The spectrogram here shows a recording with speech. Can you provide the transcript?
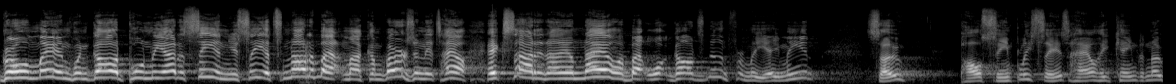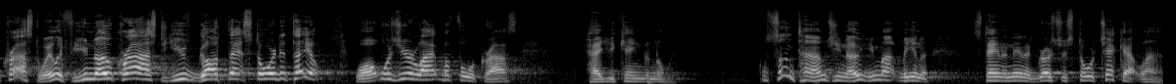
grown man when God pulled me out of sin. You see, it's not about my conversion, it's how excited I am now about what God's done for me. Amen. So, Paul simply says how he came to know Christ. Well, if you know Christ, you've got that story to tell. What was your life before Christ? How you came to know him. Well, sometimes, you know, you might be in a, standing in a grocery store checkout line.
